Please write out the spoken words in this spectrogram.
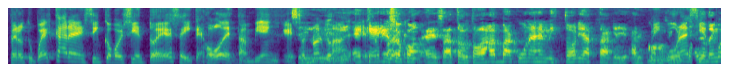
pero tú puedes caer en el 5% ese y te jodes también. Eso Sí, es normal. Es que Eso con, exacto, todas las vacunas en la historia hasta que al Ninguna es conocimiento que yo tengo,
